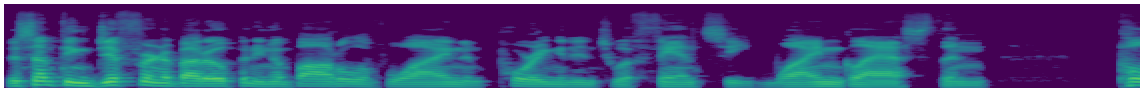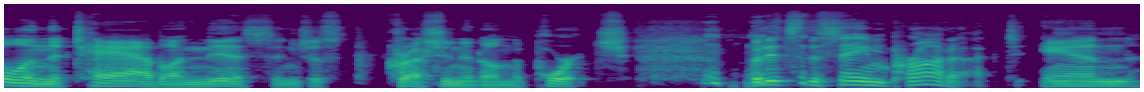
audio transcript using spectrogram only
There's something different about opening a bottle of wine and pouring it into a fancy wine glass than pulling the tab on this and just crushing it on the porch. But it's the same product mm-hmm. and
